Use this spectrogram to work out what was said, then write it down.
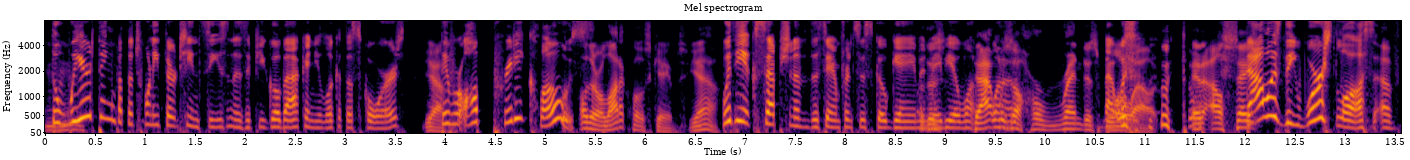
The mm-hmm. weird thing about the 2013 season is if you go back and you look at the scores, Yeah. they were all pretty close. Oh, there were a lot of close games. Yeah. with the exception of the San Francisco game and There's- maybe a one. that one was of- a horrendous that was- blowout. was the- and I'll say that was the worst loss of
